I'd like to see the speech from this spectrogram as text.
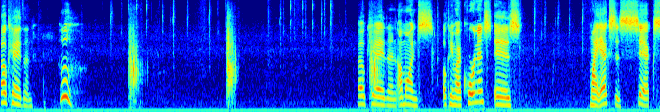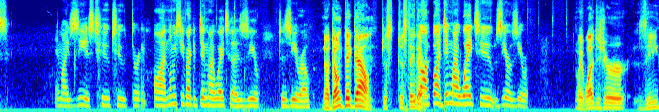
Okay then. Whew. Okay then, I'm on. s- Okay, my coordinates is. My x is six, and my z is two two three. On. Let me see if I can dig my way to zero to zero. No, don't dig down. Just just stay there. No, I'm going to dig my way to zero zero. Wait, what is your Z?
